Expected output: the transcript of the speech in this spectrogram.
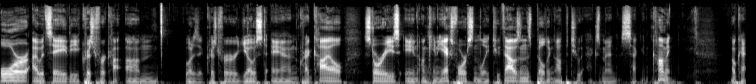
or I would say the Christopher um, what is it, Christopher Yost and Craig Kyle stories in Uncanny X Force in the late 2000s, building up to X Men Second Coming. Okay.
